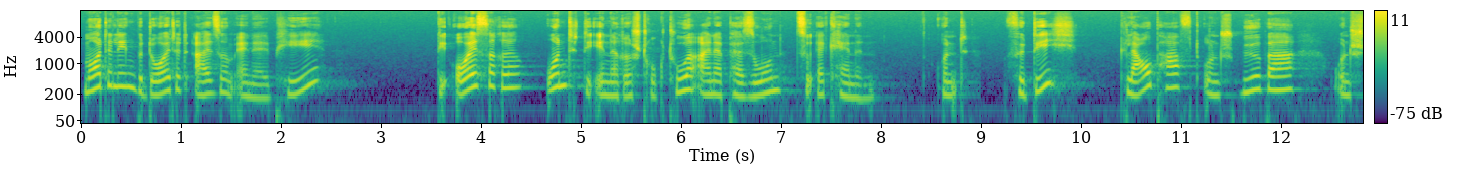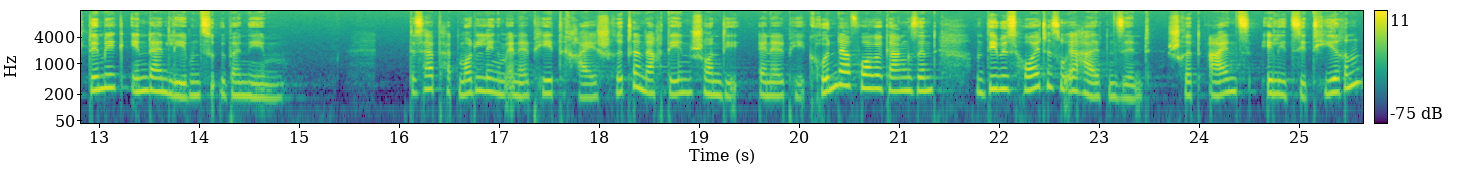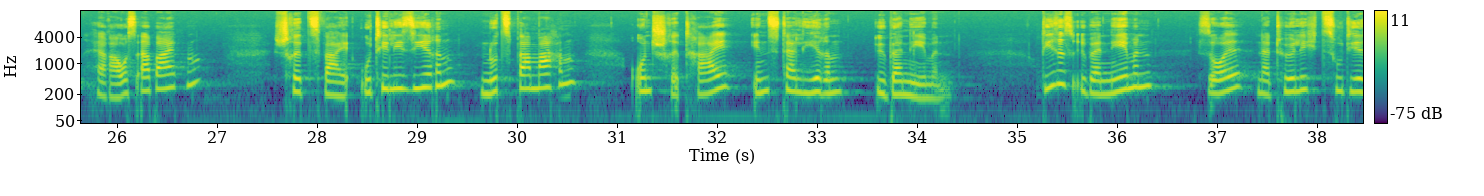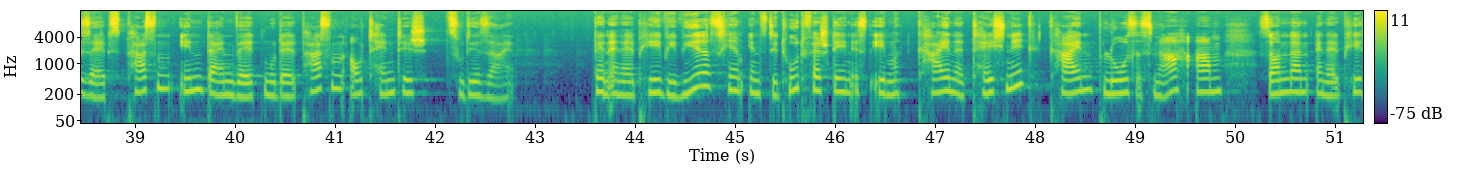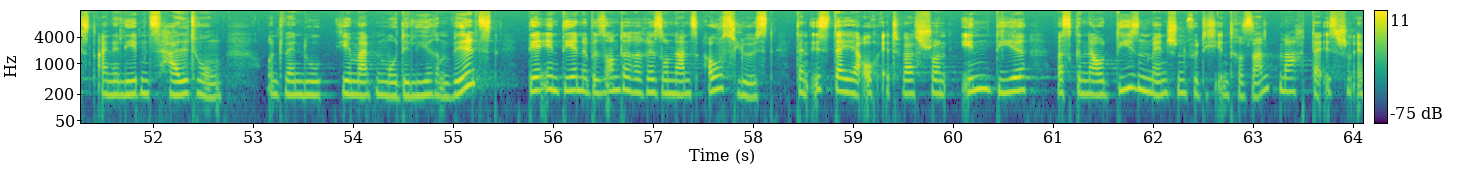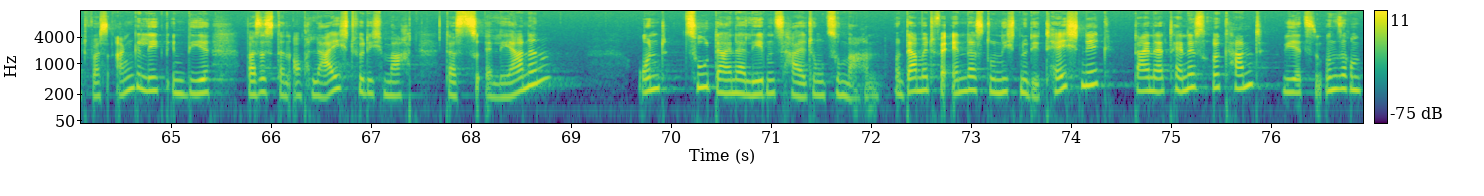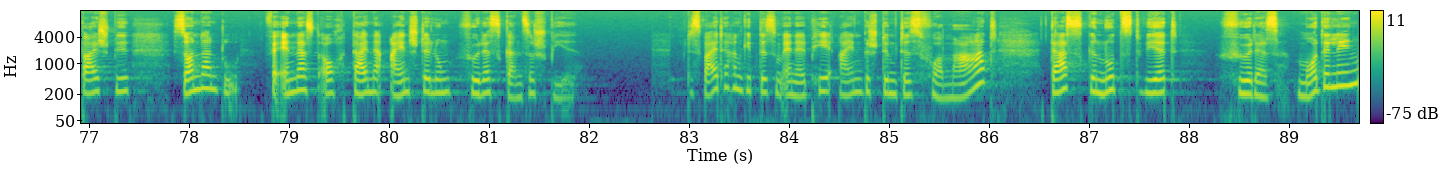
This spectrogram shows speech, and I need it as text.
Modeling bedeutet also im NLP, die äußere und die innere Struktur einer Person zu erkennen und für dich glaubhaft und spürbar und stimmig in dein Leben zu übernehmen. Deshalb hat Modeling im NLP drei Schritte, nach denen schon die NLP-Gründer vorgegangen sind und die bis heute so erhalten sind. Schritt 1 elizitieren, herausarbeiten. Schritt 2 utilisieren, nutzbar machen. Und Schritt 3 installieren, übernehmen. Dieses Übernehmen soll natürlich zu dir selbst passen, in dein Weltmodell passen, authentisch zu dir sein. Denn NLP, wie wir es hier im Institut verstehen, ist eben keine Technik, kein bloßes Nachahmen, sondern NLP ist eine Lebenshaltung. Und wenn du jemanden modellieren willst, der in dir eine besondere Resonanz auslöst, dann ist da ja auch etwas schon in dir, was genau diesen Menschen für dich interessant macht. Da ist schon etwas angelegt in dir, was es dann auch leicht für dich macht, das zu erlernen und zu deiner Lebenshaltung zu machen. Und damit veränderst du nicht nur die Technik deiner Tennisrückhand, wie jetzt in unserem Beispiel, sondern du veränderst auch deine Einstellung für das ganze Spiel. Des Weiteren gibt es im NLP ein bestimmtes Format, das genutzt wird für das Modeling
